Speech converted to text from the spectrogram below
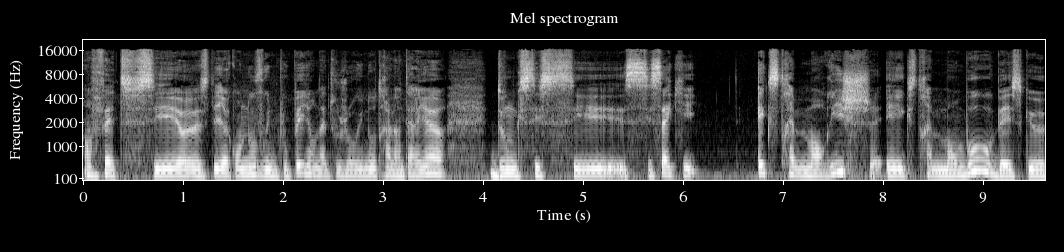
En fait, c'est c'est-à-dire qu'on ouvre une poupée, il y en a toujours une autre à l'intérieur. Donc c'est ça qui est extrêmement riche et extrêmement beau, parce que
